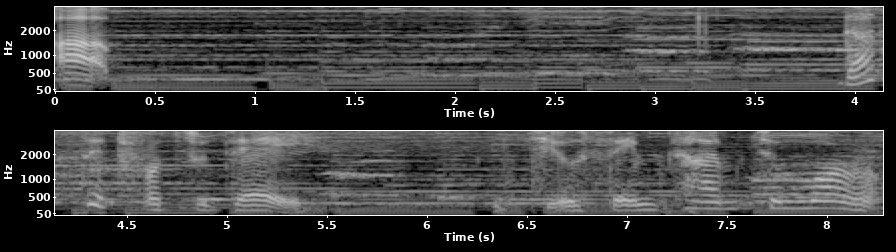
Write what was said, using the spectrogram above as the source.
up. That's it for today. Until same time tomorrow.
